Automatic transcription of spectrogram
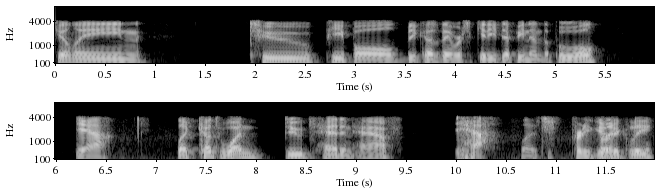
killing two people because they were skitty dipping in the pool. Yeah. Like cuts one dude's head in half, Yeah. like is pretty good. vertically.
